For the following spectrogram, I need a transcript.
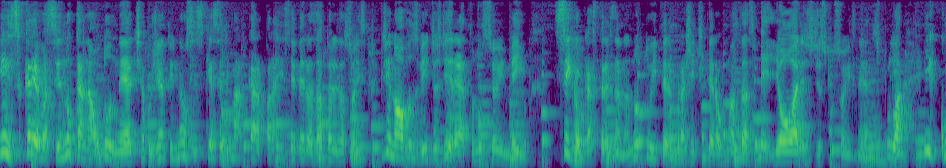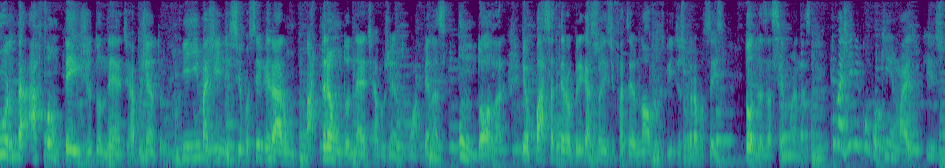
Inscreva-se no canal do Nerd Rabugento e não se esqueça de marcar para receber as atualizações de novos vídeos direto no seu e-mail. Siga o Castrezana no Twitter para a gente ter algumas das melhores discussões nerds por lá e curta a fanpage do Nerd Rabugento. E imagine, se você virar um patrão do Nerd Rabugento com apenas um dólar, eu passo a ter obrigações de fazer novos vídeos para vocês todas as semanas. Imagine com um pouquinho mais do que isso.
